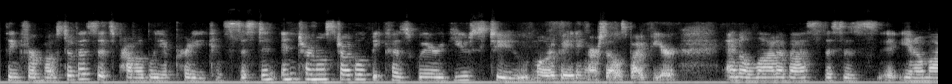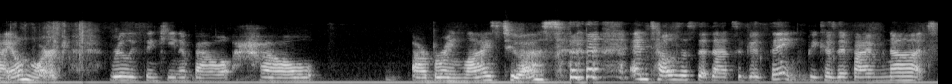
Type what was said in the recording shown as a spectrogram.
I think for most of us, it's probably a pretty consistent internal struggle because we're used to motivating ourselves by fear. And a lot of us, this is, you know, my own work, really thinking about how our brain lies to us and tells us that that's a good thing. Because if I'm not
